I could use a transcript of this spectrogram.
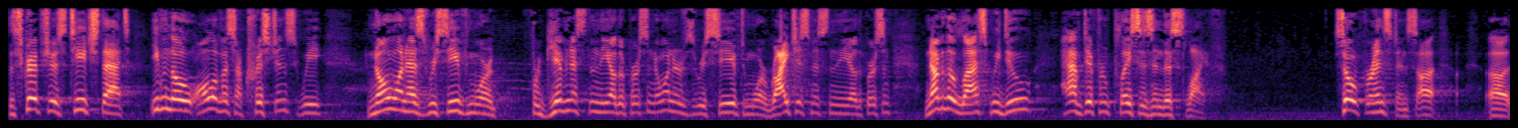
The scriptures teach that even though all of us are Christians, we, no one has received more forgiveness than the other person. No one has received more righteousness than the other person. Nevertheless, we do have different places in this life. So, for instance, uh, uh,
